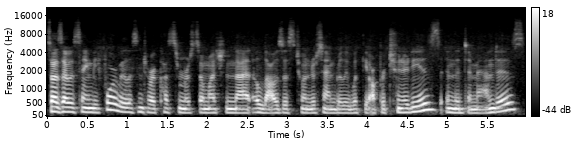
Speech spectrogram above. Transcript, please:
So as i was saying before we listen to our customers so much and that allows us to understand really what the opportunity is and the demand is.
